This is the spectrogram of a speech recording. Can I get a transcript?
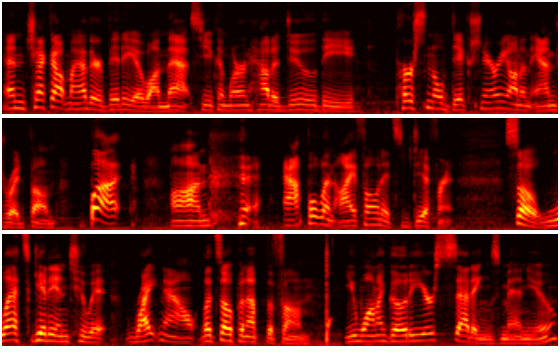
And check out my other video on that so you can learn how to do the personal dictionary on an Android phone. But on Apple and iPhone, it's different. So let's get into it right now. Let's open up the phone. You wanna go to your settings menu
